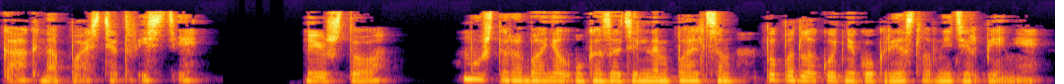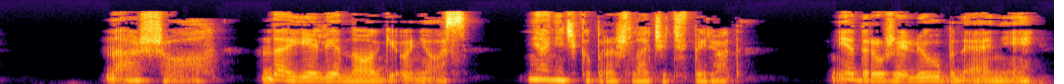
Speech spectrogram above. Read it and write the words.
как напасть отвести». «И что?» Муж тарабанил указательным пальцем по подлокотнику кресла в нетерпении. «Нашел, да еле ноги унес». Нянечка прошла чуть вперед. «Недружелюбны они,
